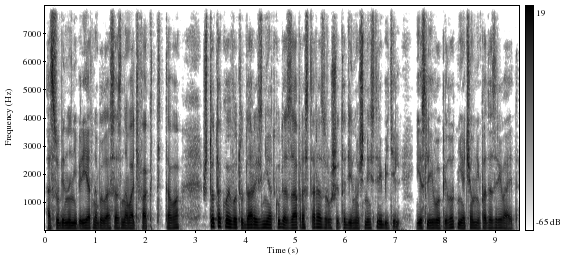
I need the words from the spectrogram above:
Особенно неприятно было осознавать факт того, что такой вот удар из ниоткуда запросто разрушит одиночный истребитель, если его пилот ни о чем не подозревает.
